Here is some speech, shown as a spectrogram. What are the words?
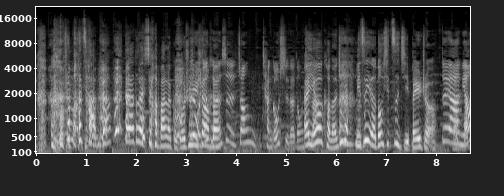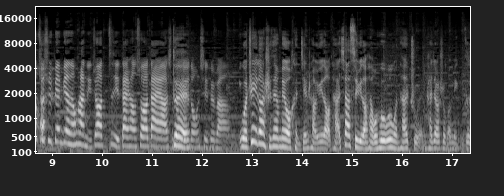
这么惨吗？大家都在下班了，狗狗出去上班可能，是装铲狗屎的东西。哎，也有可能就是 你自己的东西自己背着。对啊，你要出去便便的话，你就要自己带上塑料袋啊，什么这对些东西，对吧？我这一段时间没有很经常遇到它，下次遇到它，我会问问它的主人，它叫什么名字。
